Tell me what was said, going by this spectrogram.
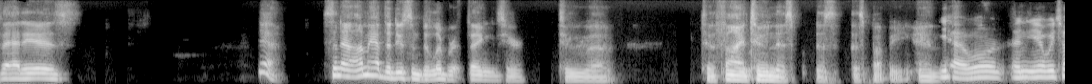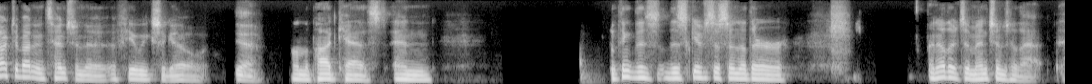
that is yeah. So now i'm gonna have to do some deliberate things here to uh to fine tune this this this puppy and Yeah, well, and you know, we talked about intention a, a few weeks ago yeah. on the podcast, and I think this this gives us another another dimension to that. i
